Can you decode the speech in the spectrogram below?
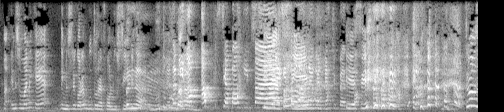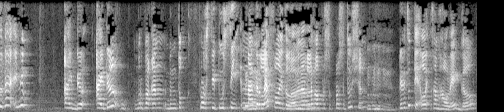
Nah, ini semua nih kayak industri Korea butuh revolusi. gitu. benar butuh tapi perubahan up up siapalah kita Iya gitu sih. yang kan Iya sih. Cuma maksudnya ini idol idol merupakan bentuk prostitusi Benar. another level itu loh, another level pros- prostitution. Dan itu kayak le- somehow legal.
